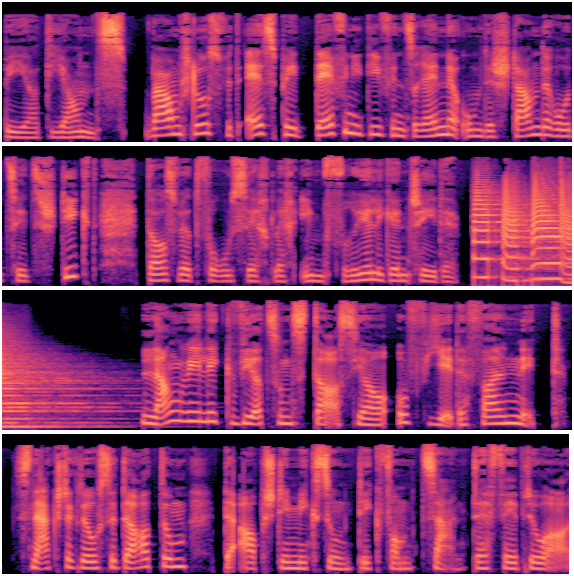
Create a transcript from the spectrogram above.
Beat Jans. Wer am Schluss für die SP definitiv ins Rennen um den Ständeratssitz steigt, das wird voraussichtlich im Frühling entschieden. Langweilig wird's uns das Jahr auf jeden Fall nicht. Das nächste große Datum, der Abstimmungssonntag vom 10. Februar.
